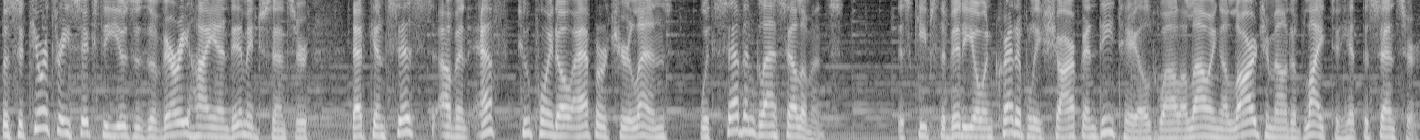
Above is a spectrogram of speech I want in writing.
The Secure 360 uses a very high-end image sensor that consists of an f2.0 aperture lens with seven glass elements, this keeps the video incredibly sharp and detailed while allowing a large amount of light to hit the sensor.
